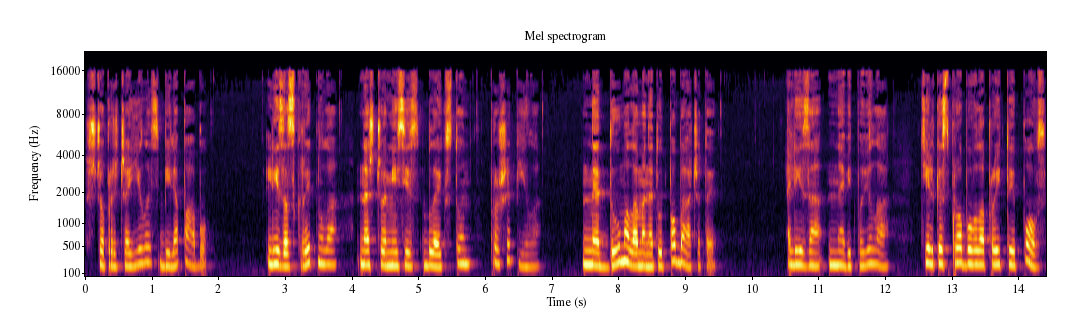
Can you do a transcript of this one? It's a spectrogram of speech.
що причаїлась біля пабу. Ліза скрикнула, на що місіс Блейкстон прошепіла. Не думала мене тут побачити. Ліза не відповіла, тільки спробувала пройти повз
